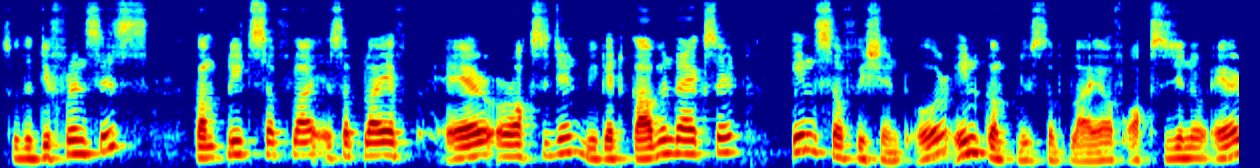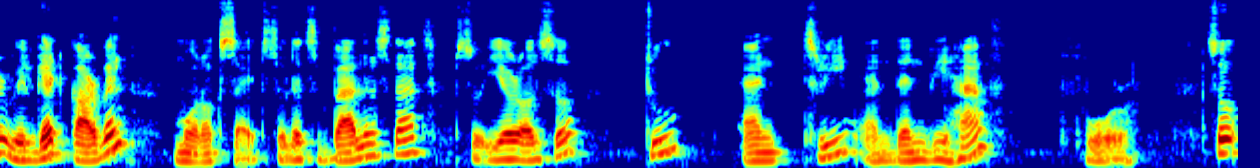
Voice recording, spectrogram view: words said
So the difference is complete supply supply of air or oxygen we get carbon dioxide insufficient or incomplete supply of oxygen or air we'll get carbon monoxide so let's balance that so here also 2 and 3 and then we have 4 so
